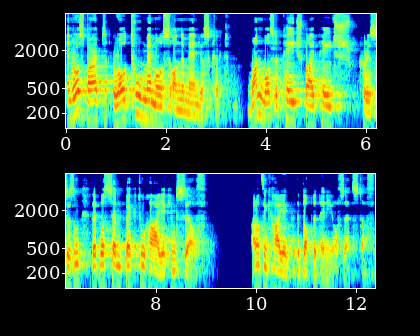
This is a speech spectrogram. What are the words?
and Rothbard wrote two memos on the manuscript. One was a page-by-page -page criticism that was sent back to Hayek himself. I don't think Hayek adopted any of that stuff.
